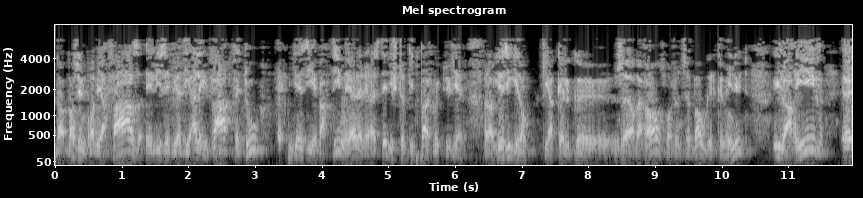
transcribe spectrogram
dans, une première phase. Élisée lui a dit allez va, fais tout. Jésus est parti, mais elle, elle est restée. Dit je te quitte pas, je veux que tu viennes. Alors Jésus qui, donc, qui a quelques heures d'avance, moi je ne sais pas ou quelques minutes, il arrive, et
